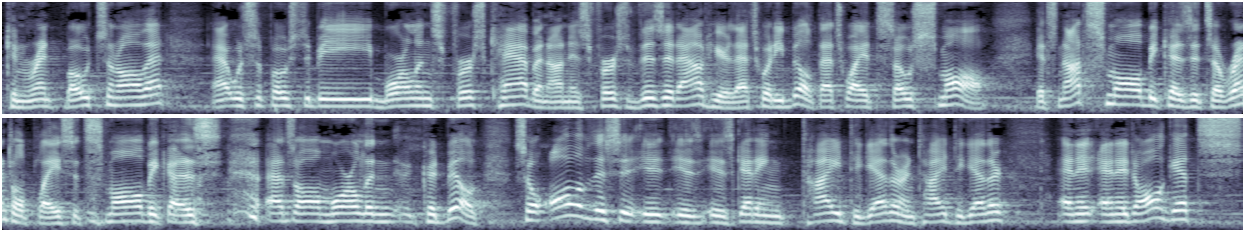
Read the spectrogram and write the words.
can rent boats and all that. That was supposed to be Moreland's first cabin on his first visit out here. That's what he built. That's why it's so small. It's not small because it's a rental place, it's small because that's all Moreland could build. So all of this is, is, is getting tied together and tied together, and it, and it all gets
